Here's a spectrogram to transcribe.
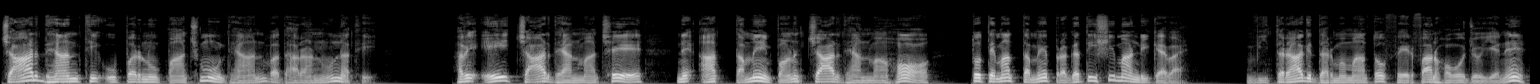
ચાર ધ્યાનથી ઉપરનું પાંચમું ધ્યાન વધારાનું નથી. હવે એ ચાર ધ્યાનમાં છે ને આ તમે પણ ચાર ધ્યાનમાં હો, તો તેમાં તમે પ્રગતિશી માંડી કહેવાય. વિતરાગ ધર્મમાં તો ફેરફાર હોવો જોઈએ ને?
